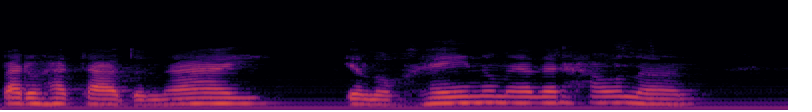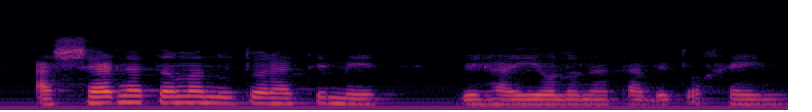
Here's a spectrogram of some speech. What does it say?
Baruch atah Adonai, Eloheinu melech haolam, asher natan lanu Torah temet, betocheinu.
